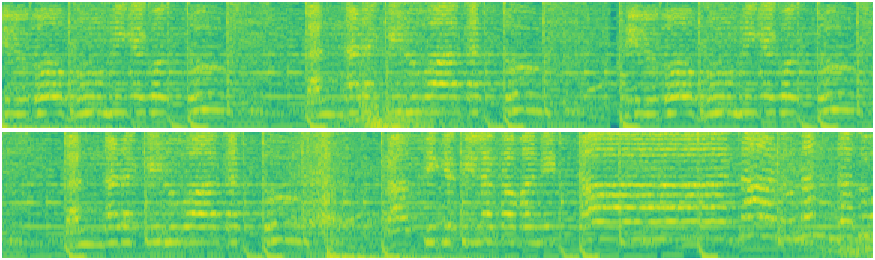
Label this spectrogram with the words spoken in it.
ತಿರುಗೋ ಭೂಮಿಗೆ ಗೊತ್ತು ಕನ್ನಡಕ್ಕಿರುವ ಕತ್ತು. ತಿರುಗೋ ಭೂಮಿಗೆ ಗೊತ್ತು ಕನ್ನಡಕ್ಕಿರುವ ಕತ್ತು. ಕ್ರಾಂತಿಗೆ ತಿಲಕವನಿಟ್ಟ ನಾಡು ನನ್ನದು.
